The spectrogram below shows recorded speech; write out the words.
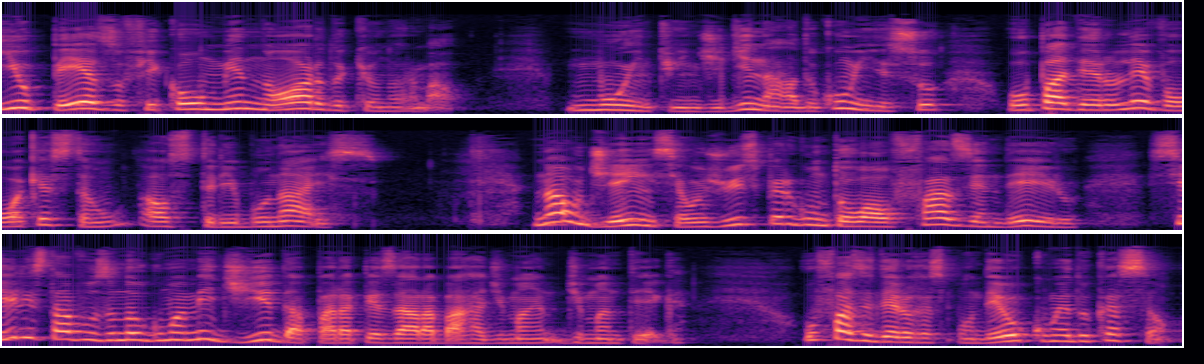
E o peso ficou menor do que o normal. Muito indignado com isso, o padeiro levou a questão aos tribunais. Na audiência, o juiz perguntou ao fazendeiro se ele estava usando alguma medida para pesar a barra de, man de manteiga. O fazendeiro respondeu com educação:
